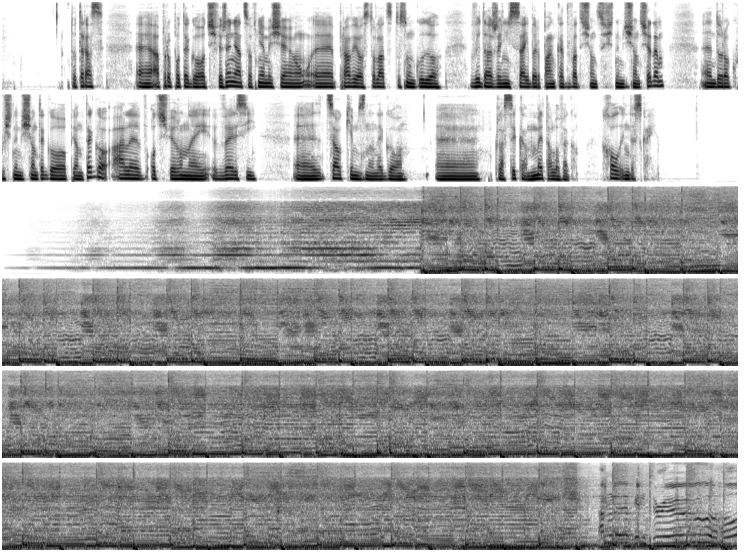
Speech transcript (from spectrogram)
To teraz e, a propos tego odświeżenia, cofniemy się e, prawie o 100 lat w stosunku do wydarzeń Cyberpunka 2077 e, do roku 75, ale w odświeżonej wersji całkiem znanego klasyka metalowego Hole in the Sky. walking through a hole.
